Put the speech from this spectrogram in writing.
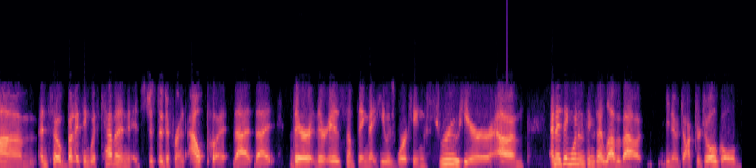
Um, and so, but I think with Kevin, it's just a different output that, that there, there is something that he was working through here. Um, And I think one of the things I love about, you know, Dr. Joel Gold's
